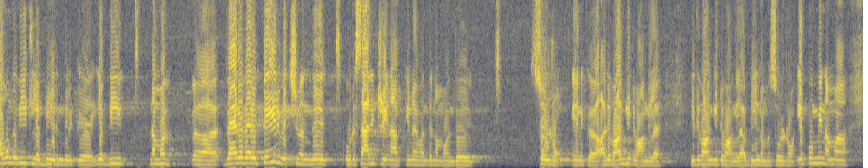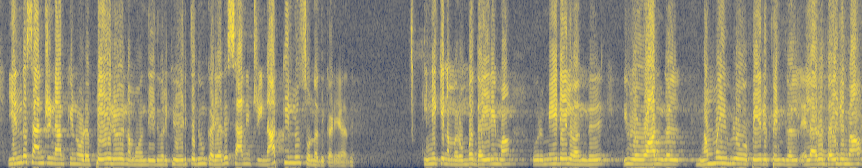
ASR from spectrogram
அவங்க வீட்டில் எப்படி இருந்திருக்கு? எப்படி நம்ம வேற வேற பேர் வச்சு வந்து ஒரு சானிட்டரி நாப்கினை வந்து நம்ம வந்து சொல்கிறோம் எனக்கு அது வாங்கிட்டு வாங்கல இது வாங்கிட்டு வாங்கல அப்படின்னு நம்ம சொல்கிறோம் எப்போவுமே நம்ம எந்த சானிட்டரி நாப்கினோட பேர் நம்ம வந்து இது வரைக்கும் எடுத்ததும் கிடையாது. சானிட்ரி நாப்கின்னு சொன்னது கிடையாது. இன்னைக்கு நம்ம ரொம்ப தைரியமா ஒரு மேடையில் வந்து இவ்வளோ ஆண்கள் நம்ம இவ்வளோ பேர் பெண்கள் எல்லாரும் தைரியமாக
